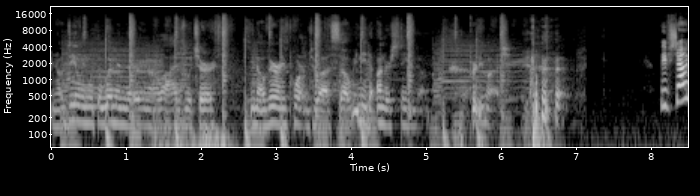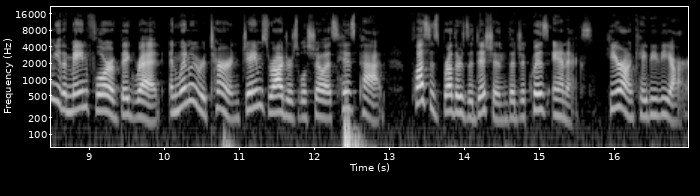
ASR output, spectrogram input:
you know, dealing with the women that are in our lives, which are, you know, very important to us. So we need to understand them, pretty much. We've shown you the main floor of Big Red, and when we return, James Rodgers will show us his pad, plus his brother's addition, the Jacquizz Annex, here on KBVR.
